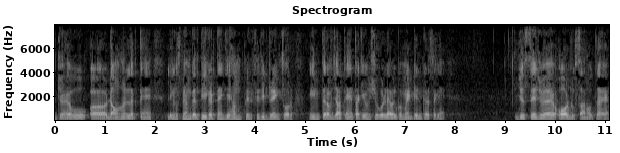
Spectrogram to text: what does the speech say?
जो है वो डाउन होने लगते हैं। लेकिन उसमें हम गलती ये करते हैं कि हम फिर फिजी ड्रिंक्स और इन तरफ़ जाते हैं ताकि उन शुगर लेवल को मेंटेन कर सकें, जिससे जो है और नुकसान होता है।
